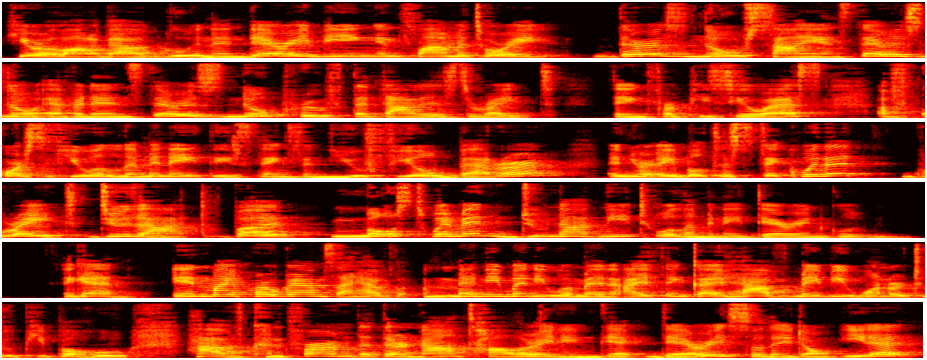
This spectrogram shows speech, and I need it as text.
hear a lot about gluten and dairy being inflammatory. There is no science. There is no evidence. There is no proof that that is the right thing for PCOS. Of course, if you eliminate these things and you feel better and you're able to stick with it, great, do that. But most women do not need to eliminate dairy and gluten. Again, in my programs, I have many, many women. I think I have maybe one or two people who have confirmed that they're not tolerating dairy, so they don't eat it.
